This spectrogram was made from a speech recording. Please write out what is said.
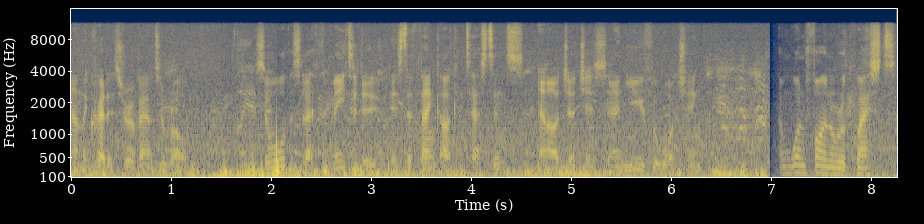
and the credits are about to roll. So all that's left for me to do is to thank our contestants and our judges and you for watching. And one final request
